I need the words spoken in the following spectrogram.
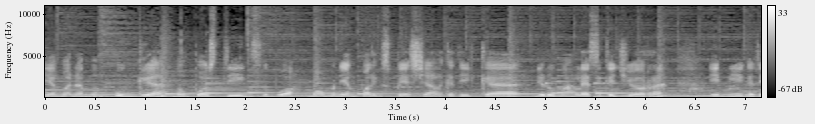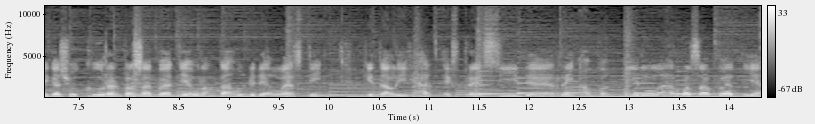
Yang mana mengunggah, memposting sebuah momen yang paling spesial ketika di rumah Lesti Kejora Ini ketika syukuran persahabat ya ulang tahun Dedek Lesti kita lihat ekspresi dari Abang Bilar, Pak sahabat ya.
